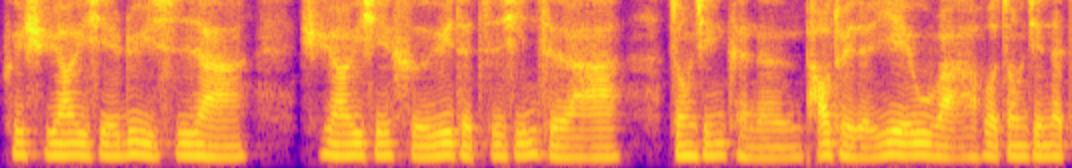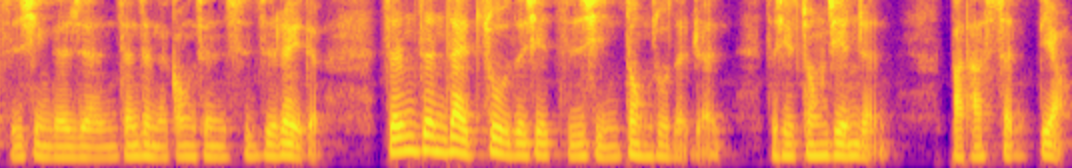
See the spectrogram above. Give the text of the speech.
会需要一些律师啊，需要一些合约的执行者啊，中间可能跑腿的业务啊，或中间在执行的人，真正的工程师之类的，真正在做这些执行动作的人，这些中间人，把它省掉。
